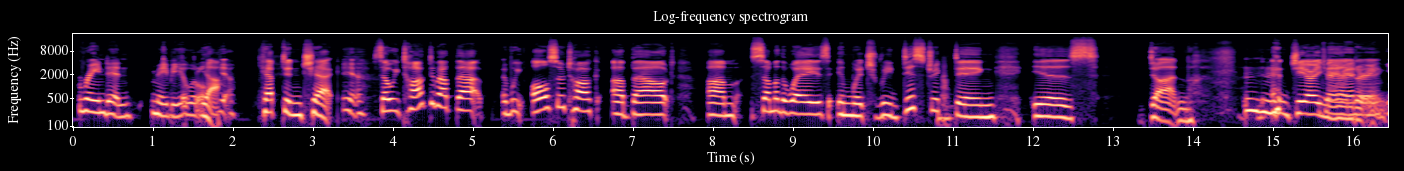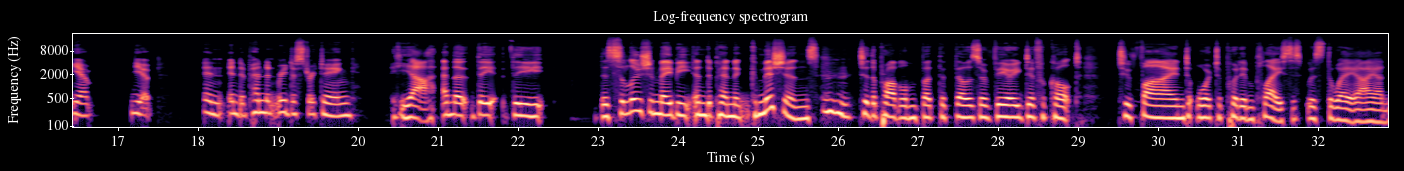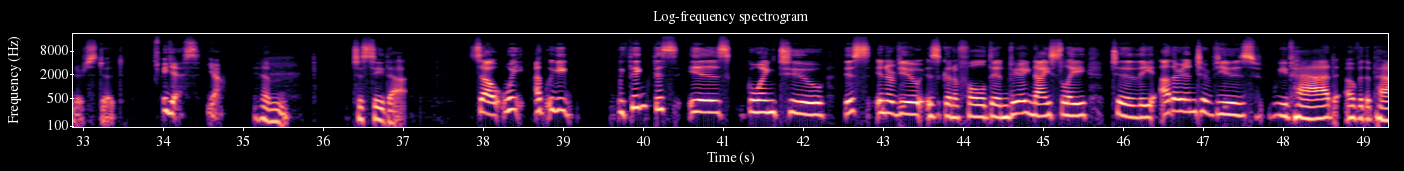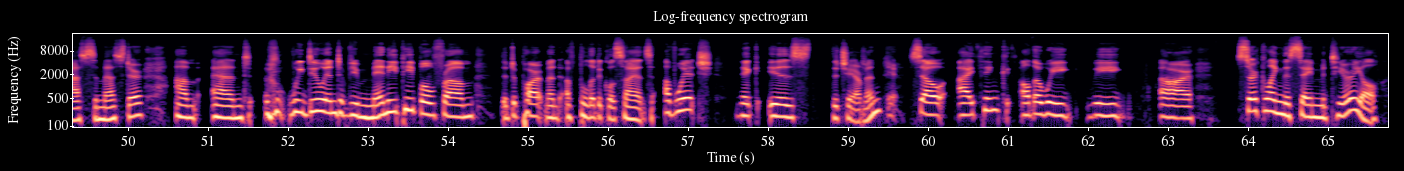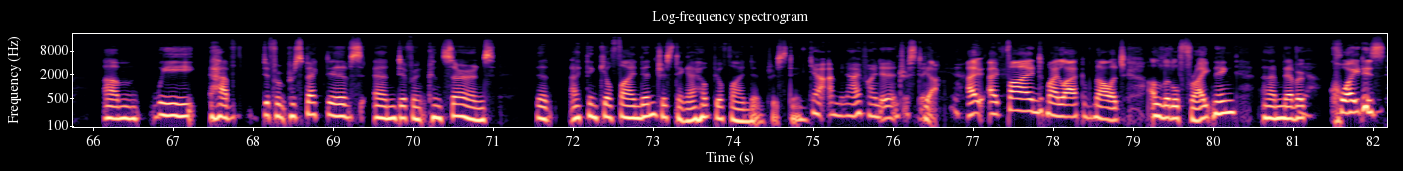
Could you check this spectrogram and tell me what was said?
reined in maybe a little. Yeah. Yeah. Kept in check. Yeah. So we talked about that, and we also talk about um, some of the ways in which redistricting is done and gerrymandering. Gerrymandering. Yep. Yep. And independent redistricting. Yeah, and the the the the solution may be independent commissions to the problem, but that those are very difficult to find or to put in place. Was the way I understood Yes. Yeah. him to see that. So we we we think this is going to this interview is going to fold in very nicely to the other interviews we've had over the past semester, um, and we do interview many people from the Department of Political Science, of which Nick is the chairman. Yeah. So I think although we we are circling the same material, um, we have different perspectives and different concerns that I think you'll find interesting. I hope you'll find interesting. Yeah. I mean, I find it interesting. Yeah. I, I find my lack of knowledge a little frightening, and I'm never Yeah. quite as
